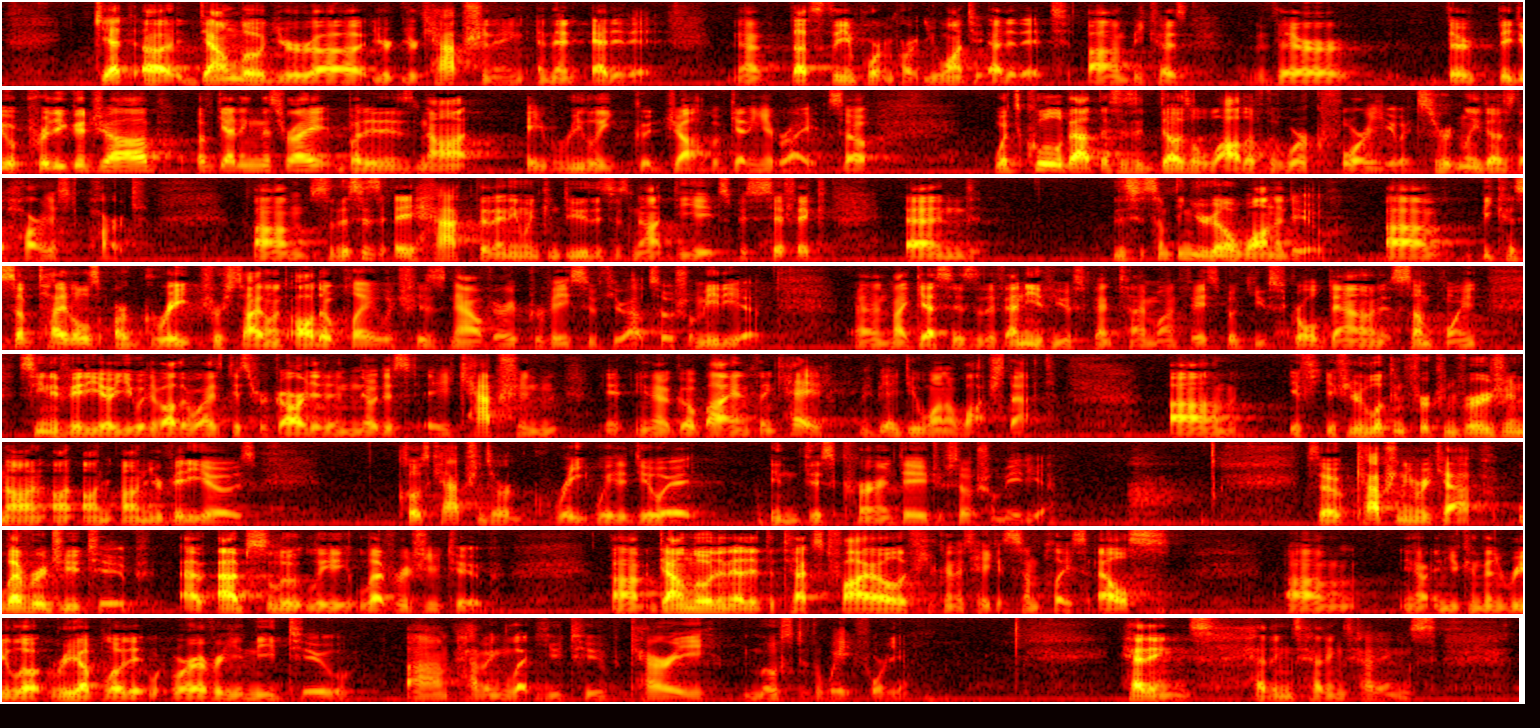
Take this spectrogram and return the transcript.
get, uh, download your, uh, your, your captioning, and then edit it. Now, that's the important part. You want to edit it um, because they're, they're, they do a pretty good job of getting this right, but it is not a really good job of getting it right. So what's cool about this is it does a lot of the work for you. It certainly does the hardest part. Um, so this is a hack that anyone can do. This is not D8 specific, and this is something you're going to want to do um, because subtitles are great for silent autoplay, which is now very pervasive throughout social media. And my guess is that if any of you have spent time on Facebook, you've scrolled down at some point, seen a video you would have otherwise disregarded, and noticed a caption, you know, go by and think, "Hey, maybe I do want to watch that." Um, if, if you're looking for conversion on, on, on your videos, closed captions are a great way to do it in this current age of social media. So, captioning recap leverage YouTube. A- absolutely leverage YouTube. Um, download and edit the text file if you're going to take it someplace else. Um, you know, and you can then re-upload it wherever you need to, um, having let YouTube carry most of the weight for you. Headings, headings, headings, headings.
